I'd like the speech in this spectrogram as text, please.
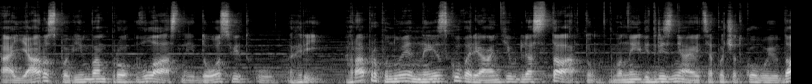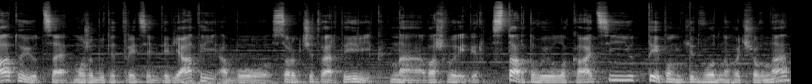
А я розповім вам про власний досвід у грі. Гра пропонує низку варіантів для старту. Вони відрізняються початковою датою, це може бути 39-й або 44-й рік на ваш вибір, стартовою локацією, типом підводного човна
